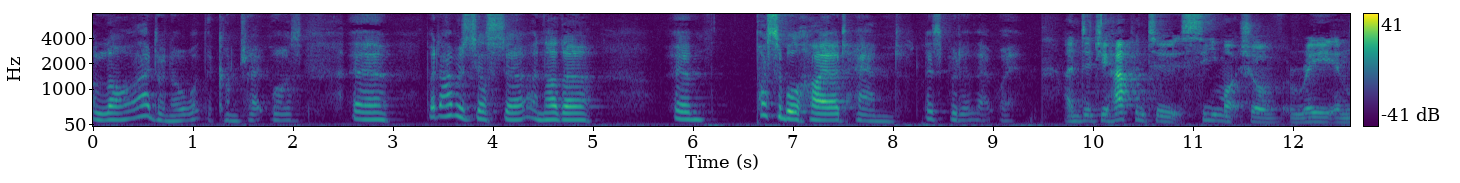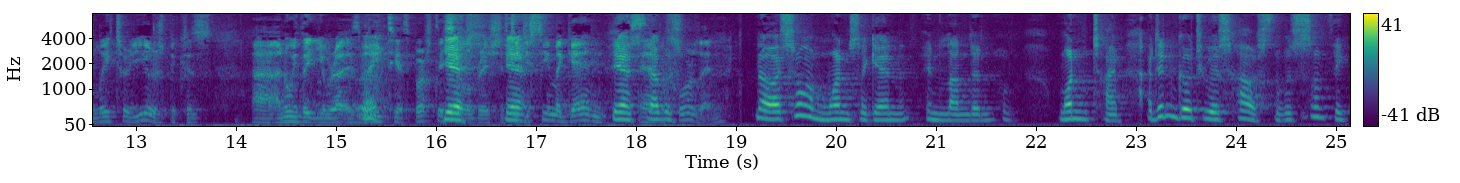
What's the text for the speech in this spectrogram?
a long, I don't know what the contract was, uh, but I was just uh, another um, possible hired hand, let's put it that way. And did you happen to see much of Ray in later years? Because uh, I know that you were at his 90th birthday yes, celebration. Yes. Did you see him again yes, uh, that before was, then? No, I saw him once again in London. One time, I didn't go to his house. There was something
